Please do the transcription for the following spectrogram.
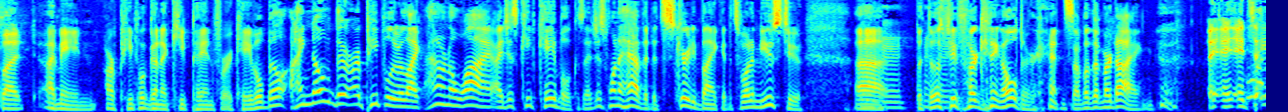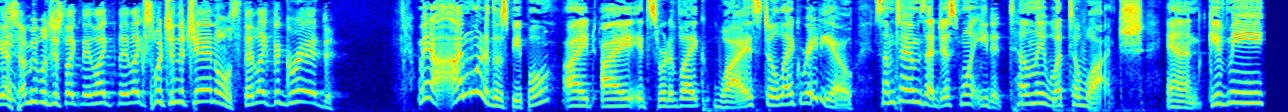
But I mean, are people going to keep paying for a cable bill? I know there are people who are like, I don't know why. I just keep cable because I just want to have it. It's a security blanket. It's what I'm used to. Uh, but those people are getting older, and some of them are dying. And, and so, yeah, some people just like they like they like switching the channels. They like the grid. I mean, I- I'm one of those people. I, I, it's sort of like why I still like radio. Sometimes I just want you to tell me what to watch and give me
